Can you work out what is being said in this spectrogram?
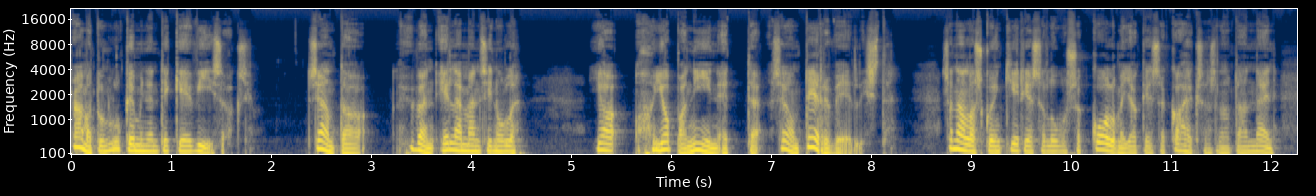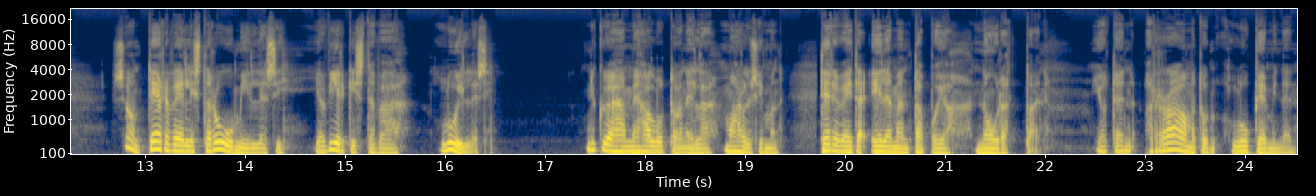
Raamatun lukeminen tekee viisaaksi. Se antaa hyvän elämän sinulle ja jopa niin, että se on terveellistä. Sananlaskujen kirjassa luvussa kolme jakeessa kahdeksan sanotaan näin, se on terveellistä ruumiillesi ja virkistävää luillesi. Nykyään me halutaan elää mahdollisimman terveitä elämäntapoja noudattaen, joten raamatun lukeminen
